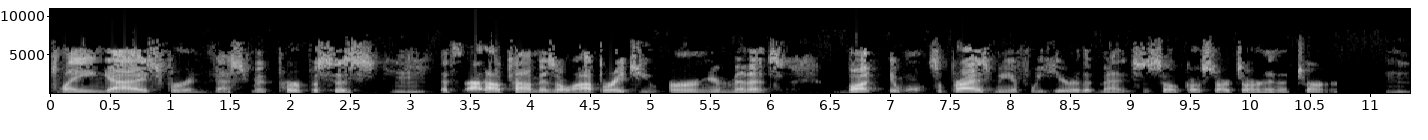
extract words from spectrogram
playing guys for investment purposes. Mhm. That's not how Tom Izzo operates. You earn your minutes, but it won't surprise me if we hear that Mady Sissoko starts earning a turn. Mhm.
